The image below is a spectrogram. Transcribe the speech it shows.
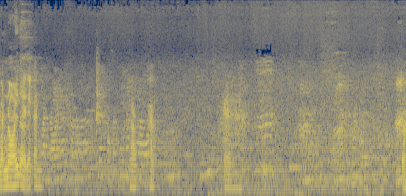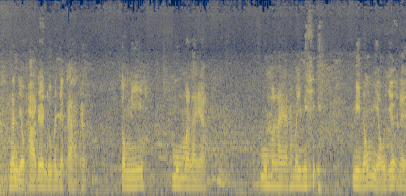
หวานน้อยหน่อยแล้วกัน หวานน้อยนะคะได้สองคู่นะคคะรับครับอ่าอะงั้นเดี๋ยวพาเดินดูบรรยากาศครับ ตรงนี้มุมอะไรอะ มุมอะไรอะทำไมมีมีน้องเหมียวเยอะเลย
